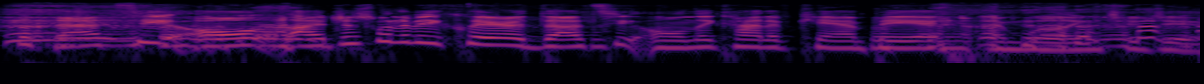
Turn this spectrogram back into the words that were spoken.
That's the only. I just want to be clear. That's the only kind of camping I'm willing to do.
